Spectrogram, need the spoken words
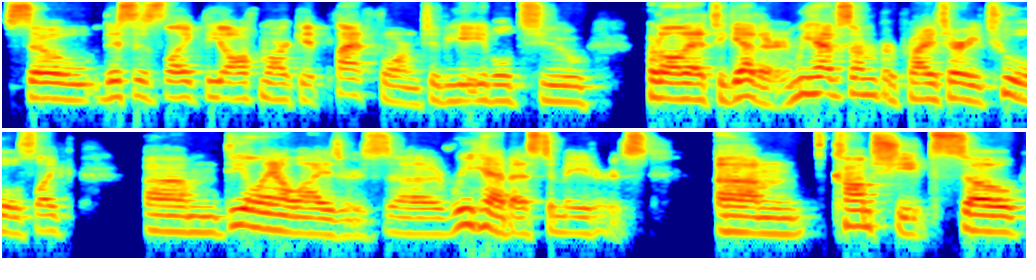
So this is like the off-market platform to be able to put all that together. And we have some proprietary tools like um, deal analyzers, uh, rehab estimators, um, comp sheets. So,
